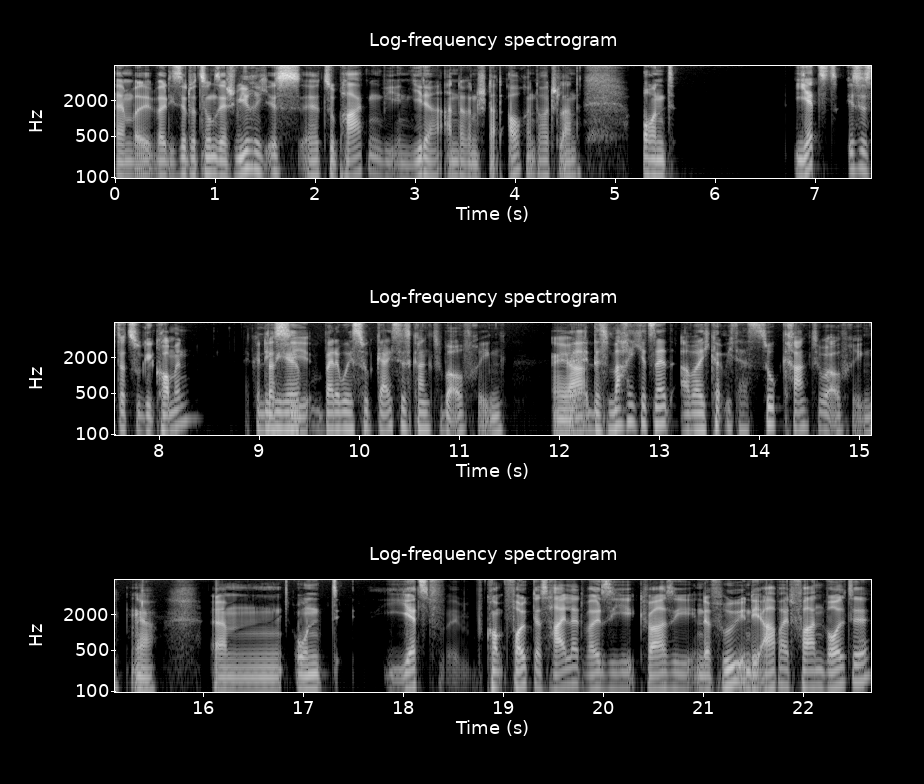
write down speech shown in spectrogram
ähm, weil, weil die Situation sehr schwierig ist äh, zu parken, wie in jeder anderen Stadt auch in Deutschland. Und jetzt ist es dazu gekommen, Da könnte ich mich ja, by the way, so geisteskrank drüber aufregen. ja, Äh, Das mache ich jetzt nicht, aber ich könnte mich da so krank drüber aufregen. Ja. Ähm, und jetzt kommt, folgt das Highlight, weil sie quasi in der Früh in die Arbeit fahren wollte,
